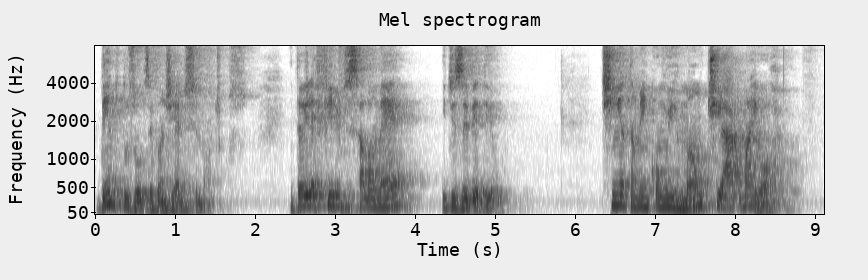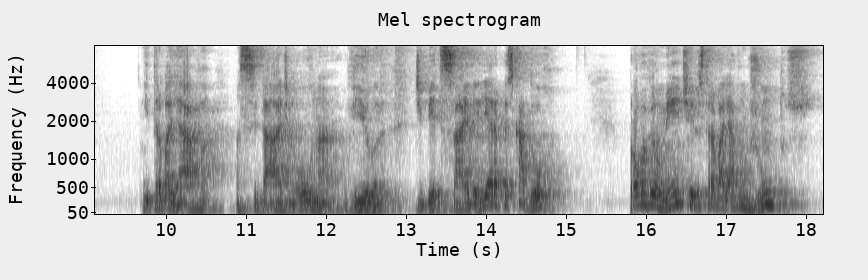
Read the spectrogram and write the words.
dentro dos outros evangelhos sinóticos. Então ele é filho de Salomé e de Zebedeu. Tinha também como irmão Tiago Maior e trabalhava na cidade ou na vila de Betsaida. Ele era pescador. Provavelmente eles trabalhavam juntos,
